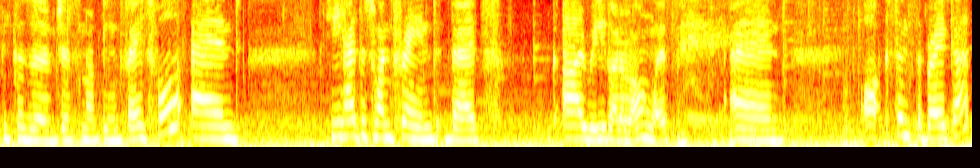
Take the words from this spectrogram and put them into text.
because of just not being faithful, and he had this one friend that I really got along with, and uh, since the breakup,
